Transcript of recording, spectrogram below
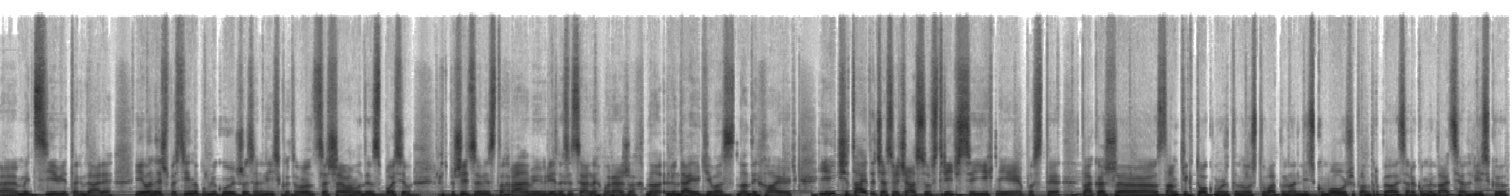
е, митців і так далі. І вони ж постійно публікують щось англійською. Тому це ще вам один спосіб. Підпишіться в інстаграмі, в різних соціальних мережах на людей, які вас надихають, і читайте час від часу в стрічці їхні пости. Також е, сам TikTok можете налаштувати на англійську мову, щоб вам траплялися рекомендації англійською.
